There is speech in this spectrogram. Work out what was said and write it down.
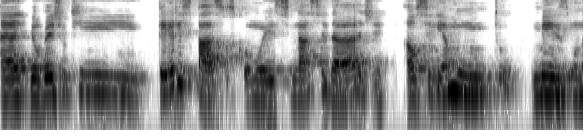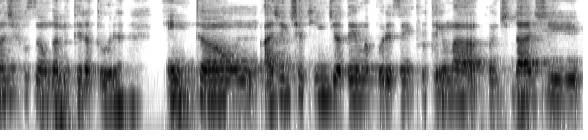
é, eu vejo que ter espaços como esse na cidade auxilia muito, mesmo na difusão da literatura. Então, a gente aqui em Diadema, por exemplo, tem uma quantidade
